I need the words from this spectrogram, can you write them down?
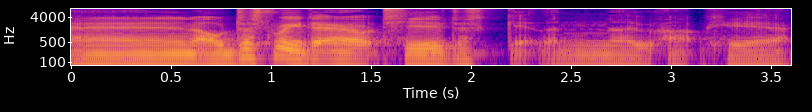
And I'll just read it out to you, just get the note up here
